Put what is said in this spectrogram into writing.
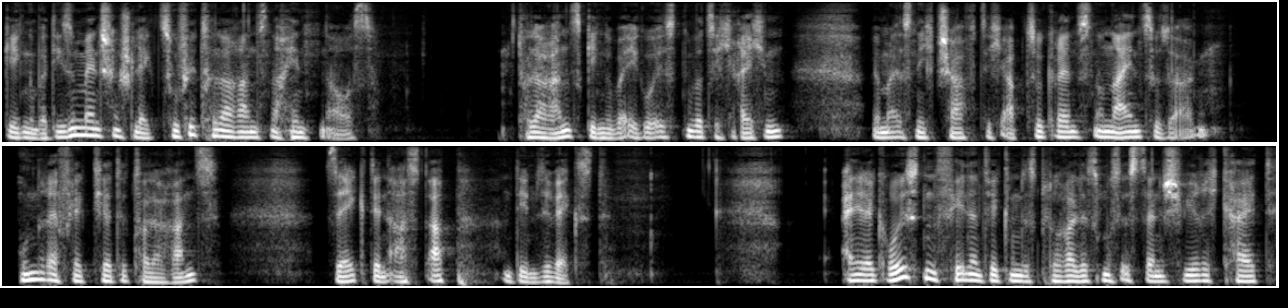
Gegenüber diesen Menschen schlägt zu viel Toleranz nach hinten aus. Toleranz gegenüber Egoisten wird sich rächen, wenn man es nicht schafft, sich abzugrenzen und Nein zu sagen. Unreflektierte Toleranz sägt den Ast ab, an dem sie wächst. Eine der größten Fehlentwicklungen des Pluralismus ist seine Schwierigkeit,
